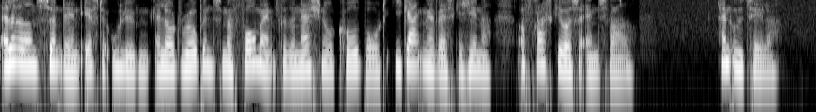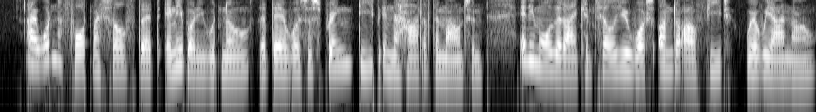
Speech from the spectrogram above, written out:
Allerede om søndagen efter ulykken er Lord Robin, som er formand for The National Coal Board, i gang med at vaske hænder og fraskriver sig ansvaret. Han udtaler, I wouldn't have thought myself that anybody would know that there was a spring deep in the heart of the mountain, any more than I can tell you what's under our feet where we are now.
